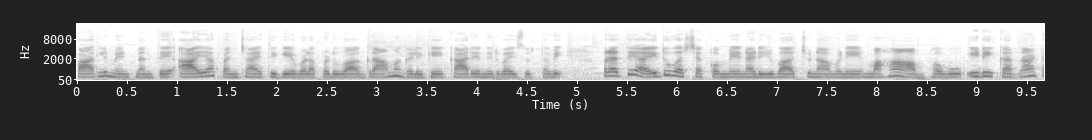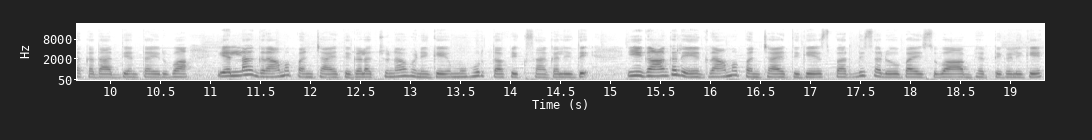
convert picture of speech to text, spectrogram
ಪಾರ್ಲಿಮೆಂಟ್ನಂತೆ ಆಯಾ ಪಂಚಾಯಿತಿಗೆ ಒಳಪಡುವ ಗ್ರಾಮಗಳಿಗೆ ಕಾರ್ಯನಿರ್ವಹಿಸುತ್ತವೆ. ಪ್ರತಿ ಐದು ವರ್ಷಕ್ಕೊಮ್ಮೆ ನಡೆಯುವ ಚುನಾವಣೆ ಮಹಾ ಹಬ್ಬವು ಇಡೀ ಕರ್ನಾಟಕದಾದ್ಯಂತ ಇರುವ ಎಲ್ಲ ಗ್ರಾಮ ಪಂಚಾಯಿತಿಗಳ ಚುನಾವಣೆಗೆ ಮುಹೂರ್ತ ಫಿಕ್ಸ್ ಆಗಲಿದೆ. ಈಗಾಗಲೇ ಗ್ರಾಮ ಪಂಚಾಯಿತಿಗೆ ಸ್ಪರ್ಧಿಸಲು ಬಯಸುವ ಅಭ್ಯರ್ಥಿಗಳಿಗೆ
